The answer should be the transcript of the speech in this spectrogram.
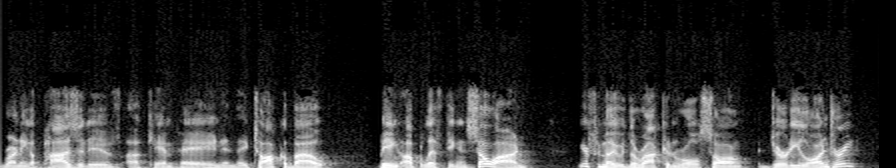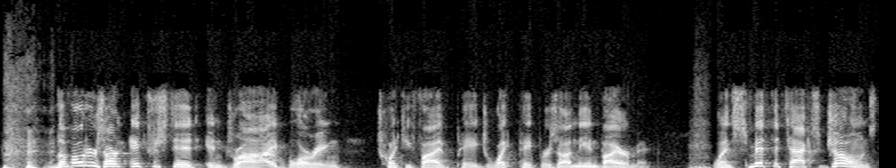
running a positive uh, campaign and they talk about being uplifting and so on, you're familiar with the rock and roll song Dirty Laundry? the voters aren't interested in dry, boring 25 page white papers on the environment. When Smith attacks Jones,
